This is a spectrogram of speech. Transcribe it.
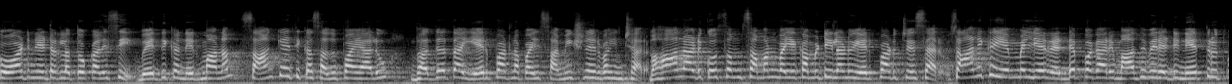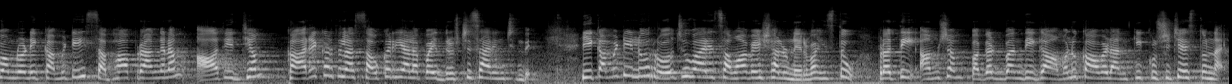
కోఆర్డినేటర్లతో కలిసి వేదిక నిర్మాణం సాంకేతిక సదుపాయాలు భద్రతా ఏర్పాట్లపై సమీక్ష నిర్వహించారు. మహానాడు కోసం సమన్వయ కమిటీలను ఏర్పాటు చేశారు. స్థానిక ఎమ్మెల్యే రెడ్డెప్ప గారి మాధవిరెడ్డి నేతృత్వంలోని కమిటీ సభా ప్రాంగణం ఆతిథ్యం కార్యకర్తల సౌకర్యాలపై దృష్టి సారించింది. ఈ కమిటీలు రోజువారీ సమావేశాలు నిర్వహిస్తూ ప్రతి అంశం పగడ్బందీగా అమలు కావడానికి కృషి చేస్తున్నాయి.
